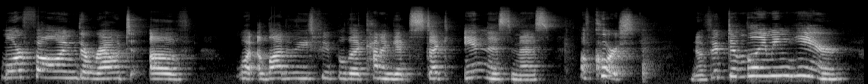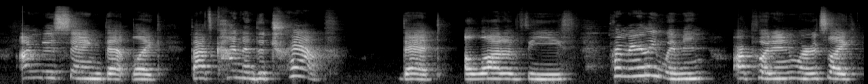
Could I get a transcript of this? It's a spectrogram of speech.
more following the route of what a lot of these people that kind of get stuck in this mess. Of course, no victim blaming here. I'm just saying that, like, that's kind of the trap that a lot of these, primarily women, are put in where it's like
